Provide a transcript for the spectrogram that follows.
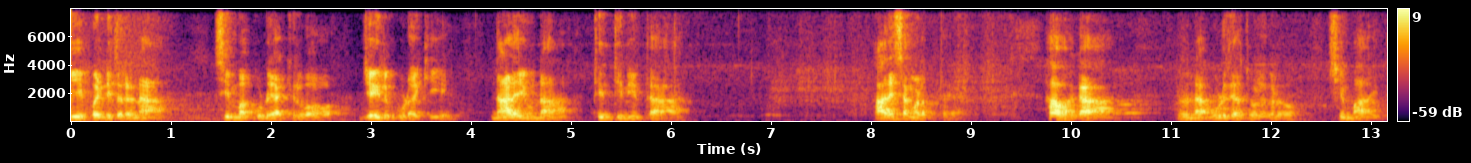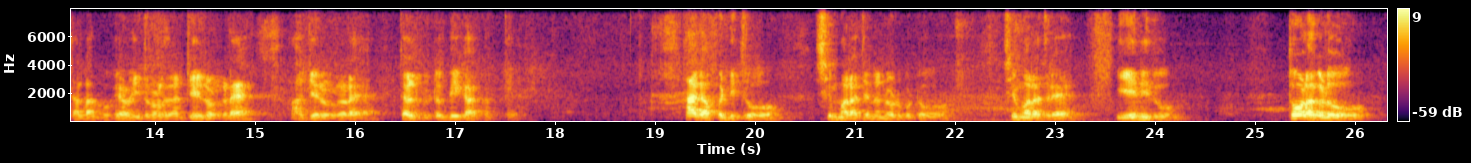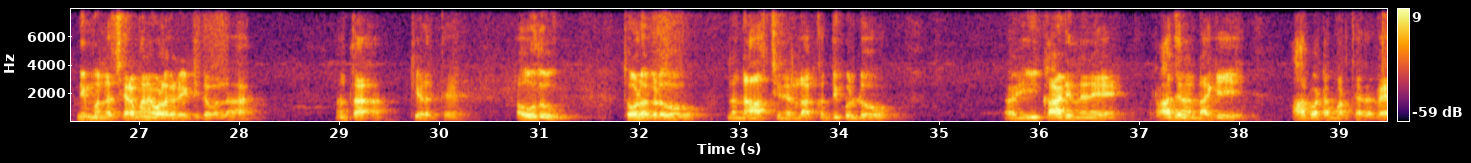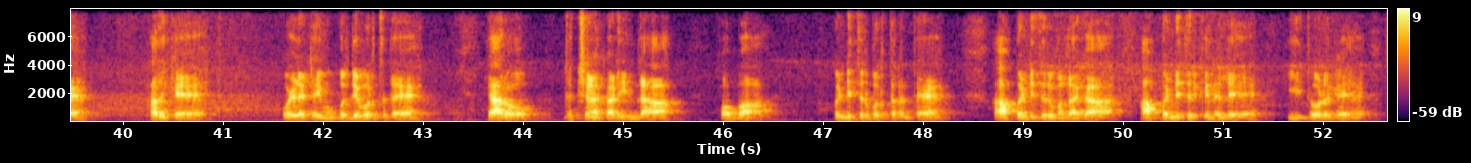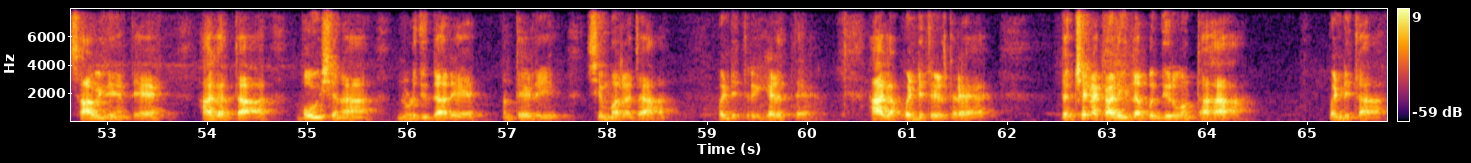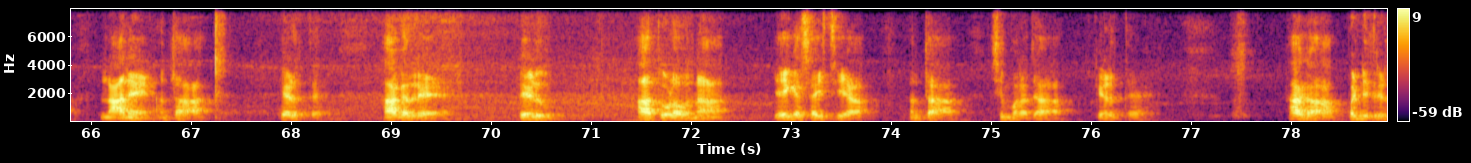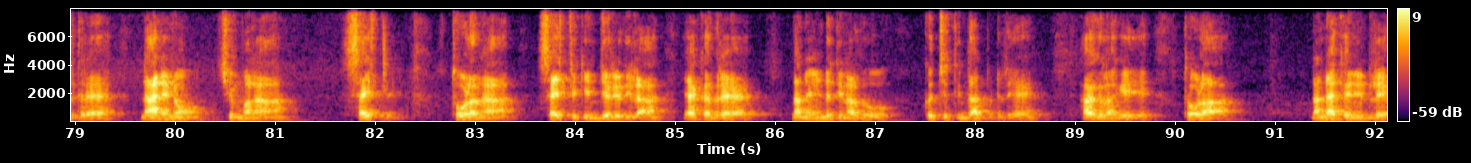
ಈ ಪಂಡಿತರನ್ನು ಸಿಂಹ ಕೂಡ ಹಾಕಿರುವ ಜೈಲು ಕೂಡಾಕಿ ನಾಳೆ ಇವನ್ನ ತಿಂತೀನಿ ಅಂತ ಆದೇಶ ಮಾಡುತ್ತೆ. ಆವಾಗ ಇವನ್ನ ಉಳಿದ ತೋಳಗಳು ಸಿಂಹ ಇತ್ತಲ್ಲ, ಗುಹೆ ಇದ್ರೊಳಗೆ, ಜೈಲೊಳಗಡೆ, ಆ ಜೈಲೊಳಗಡೆ ತಳ್ಳಿಬಿಟ್ಟು ಬೀಗ ಹಾಕುತ್ತೆ. ಆಗ ಪಂಡಿತರು ಸಿಂಹರಾಜನ ನೋಡ್ಬಿಟ್ಟು, ಸಿಂಹರಾಜರೇ, ಏನಿದು? ತೋಳಗಳು ನಿಮ್ಮನ್ನು ಶರಮನೆ ಒಳಗಡೆ ಇಟ್ಟಿದ್ದವಲ್ಲ ಅಂತ ಕೇಳುತ್ತೆ. ಹೌದು, ತೋಳಗಳು ನನ್ನ ಆಸ್ತಿನೆಲ್ಲ ಕದ್ದಿಕೊಂಡು ಈ ಕಾಡಿನೇ ರಾಜನನ್ನಾಗಿ ಆರ್ಭಟ ಮಾಡ್ತಾಯಿದ್ದಾವೆ ಅದಕ್ಕೆ ಒಳ್ಳೆ ಟೈಮು ಬಂದೇ ಬರ್ತದೆ. ಯಾರೋ ದಕ್ಷಿಣ ಕಾಡಿಯಿಂದ ಒಬ್ಬ ಪಂಡಿತರು ಬರ್ತಾರಂತೆ. ಆ ಪಂಡಿತರು ಬಂದಾಗ ಆ ಪಂಡಿತರಿಕೆನಲ್ಲಿ ಈ ತೋಳಗೆ ಸಾವಿದೆ ಅಂತೆ ಹಾಗಂತ ಭವಿಷ್ಯನ ನುಡಿದಿದ್ದಾರೆ ಅಂತೇಳಿ ಸಿಂಹರಾಜ ಪಂಡಿತರಿಗೆ ಹೇಳುತ್ತೆ. ಆಗ ಪಂಡಿತರು ಹೇಳ್ತಾರೆ, ದಕ್ಷಿಣ ಕಾಳಿಯಿಂದ ಬಂದಿರುವಂತಹ ಪಂಡಿತ ನಾನೇ ಅಂತ ಹೇಳುತ್ತೆ. ಹಾಗಾದರೆ ಹೇಳು, ಆ ತೋಳವನ್ನು ಹೇಗೆ ಸಹಿಸ್ತೀಯ ಅಂತ ಸಿಂಹರಾಜ ಕೇಳುತ್ತೆ. ಆಗ ಪಂಡಿತರು ಹೇಳ್ತಾರೆ, ನಾನೇನು ಸಿಂಹನ ಸಾಯಿಸ್ಲಿ, ತೋಳನ ಸಾಯಿಸ್ಲಿಕ್ಕೆ ಹಿಂಜರಿಯೋದಿಲ್ಲ. ಯಾಕಂದರೆ ನನ್ನ ಹೆಂಡತಿನ ಅದು ಕಚ್ಚು ತಿಂದಾಕ್ಬಿಟ್ಟಿದೆ. ಹಾಗಾಗಿ ತೋಳ ನನ್ನ ಕೈನಿಂದಲೇ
